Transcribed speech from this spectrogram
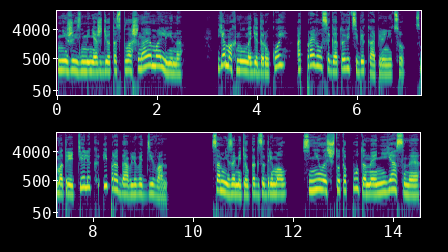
Не жизнь меня ждет, а сплошная малина». Я махнул на деда рукой, отправился готовить себе капельницу, смотреть телек и продавливать диван. Сам не заметил, как задремал. Снилось что-то путанное, неясное,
